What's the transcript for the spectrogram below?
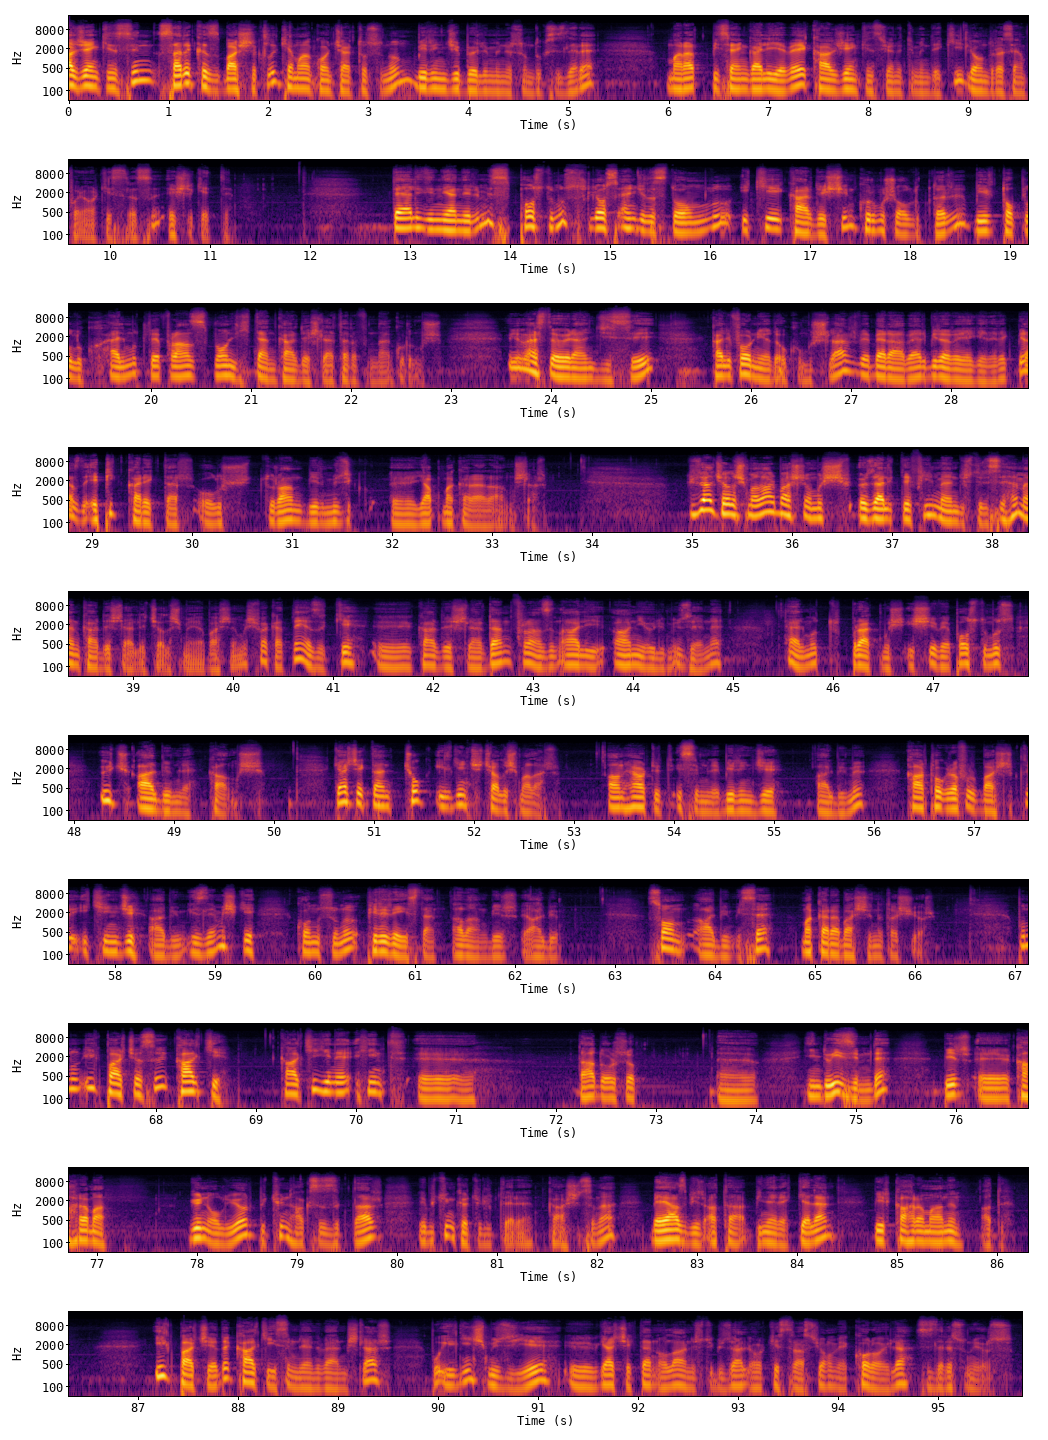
Carl Jenkins'in Sarı Kız başlıklı keman konçertosunun birinci bölümünü sunduk sizlere. Marat Bisengaliye ve Carl Jenkins yönetimindeki Londra Senfoni Orkestrası eşlik etti. Değerli dinleyenlerimiz, Postumus Los Angeles doğumlu iki kardeşin kurmuş oldukları bir topluluk Helmut ve Franz von Lichten kardeşler tarafından kurulmuş. Üniversite öğrencisi Kaliforniya'da okumuşlar ve beraber bir araya gelerek biraz da epik karakter oluşturan bir müzik e, yapma kararı almışlar. Güzel çalışmalar başlamış. Özellikle film endüstrisi hemen kardeşlerle çalışmaya başlamış. Fakat ne yazık ki e, kardeşlerden Franz'ın ani, ani ölümü üzerine Helmut bırakmış işi ve postumus 3 albümle kalmış. Gerçekten çok ilginç çalışmalar. Unhearted isimli birinci albümü, Kartografur başlıklı ikinci albüm izlemiş ki konusunu Piri Reis'ten alan bir albüm. Son albüm ise makara başlığını taşıyor. Bunun ilk parçası Kalki. Kalki yine Hint e, daha doğrusu e, Hinduizm'de bir e, kahraman gün oluyor. Bütün haksızlıklar ve bütün kötülüklere karşısına beyaz bir ata binerek gelen bir kahramanın adı. İlk parçaya da Kalki isimlerini vermişler. Bu ilginç müziği e, gerçekten olağanüstü güzel orkestrasyon ve koroyla sizlere sunuyoruz.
